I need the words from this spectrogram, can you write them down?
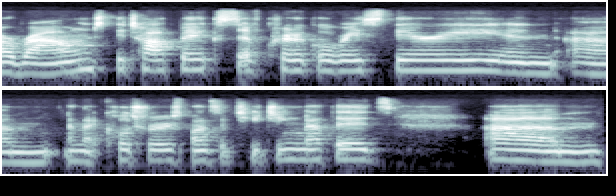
around the topics of critical race theory and, um, and that culturally responsive teaching methods. Um,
